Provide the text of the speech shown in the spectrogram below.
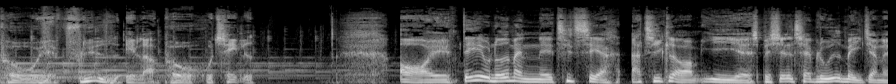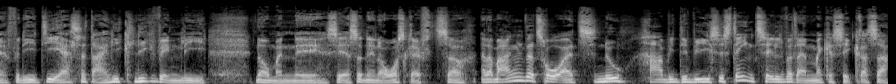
på øh, flyet eller på hotellet. Og øh, det er jo noget, man øh, tit ser artikler om i øh, specielt tabloidmedierne, fordi de er så dejligt klikvenlige, når man øh, ser sådan en overskrift. Så er der mange, der tror, at nu har vi det vise sten til, hvordan man kan sikre sig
